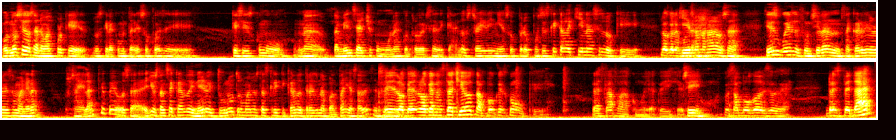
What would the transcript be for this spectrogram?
pues no sé, o sea, nada más porque los quería comentar eso, pues, de que sí es como una, también se ha hecho como una controversia de que, ah, los trading y eso, pero pues es que cada quien hace lo que Lo que le quiere, funciona. ajá, o sea, si esos güeyes les funcionan sacar dinero de esa manera, pues adelante, güey, o sea, ellos están sacando dinero y tú no, tu hermano, estás criticando detrás de una pantalla, ¿sabes? Sí, lo que, lo que no está chido tampoco es como que la estafa, como ya te dije. Sí. como, Pues tampoco eso de respetar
